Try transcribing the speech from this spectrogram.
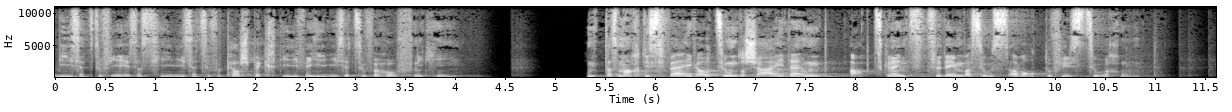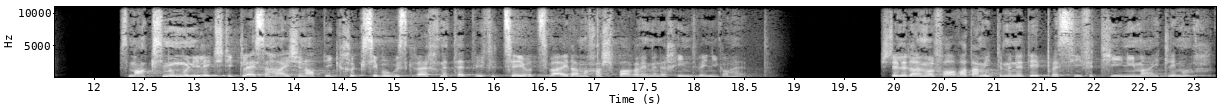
weisen sie auf Jesus hin, weisen sie auf eine Perspektive hin, weisen sie auf eine Hoffnung hin. Und das macht uns fähig, auch zu unterscheiden und abzugrenzen zu dem, was sonst an Wort auf uns zukommt. Das Maximum, das ich letztens gelesen habe, ist ein Artikel, der ausgerechnet hat, wie viel CO2 man sparen kann, wenn man ein Kind weniger hat. Stellt euch mal vor, was das mit einem depressiven Teenie-Mädchen macht.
